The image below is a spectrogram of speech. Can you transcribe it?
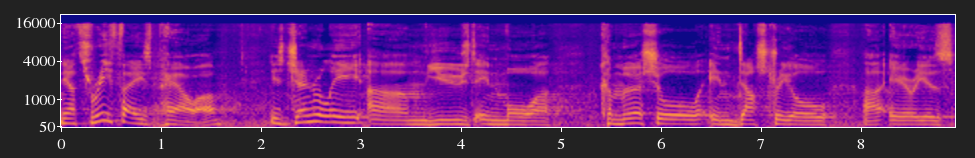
Now, three phase power is generally um, used in more commercial, industrial uh, areas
